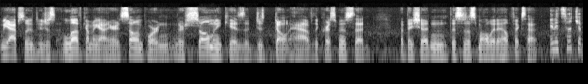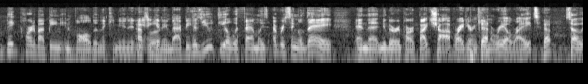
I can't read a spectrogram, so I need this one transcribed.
we absolutely just love coming out here. It's so important. There's so many kids that just don't have the Christmas that, that they should, and this is a small way to help fix that. And it's such a big part about being involved in the community Absolutely. and giving back because you deal with families every single day in the Newbury Park Bike Shop right here in Yeah. Camarillo, right? Yep. So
